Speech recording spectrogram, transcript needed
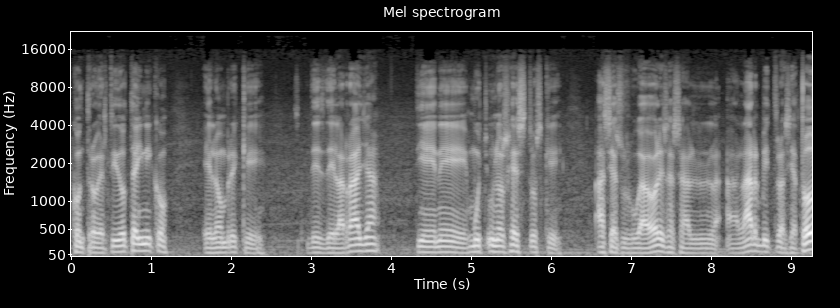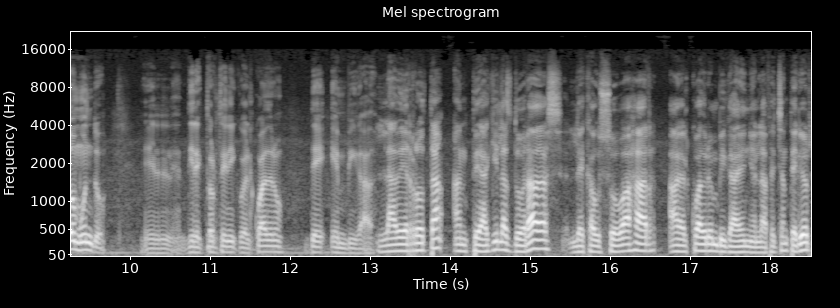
controvertido técnico, el hombre que desde la raya tiene unos gestos que hacia sus jugadores, hacia el al árbitro, hacia todo mundo, el director técnico del cuadro de Envigado. La derrota ante Águilas Doradas le causó bajar al cuadro envigadeño en la fecha anterior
